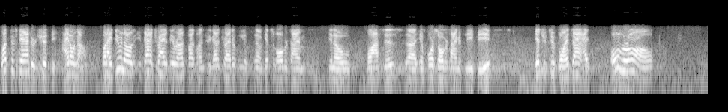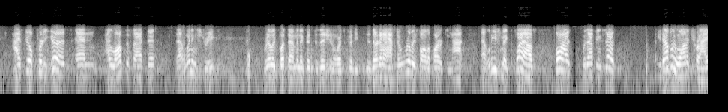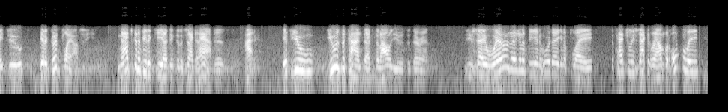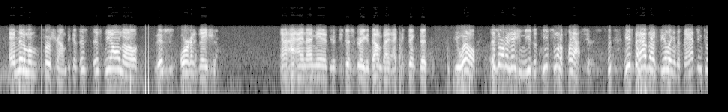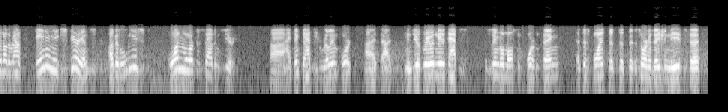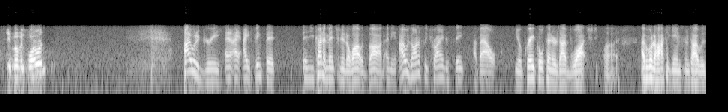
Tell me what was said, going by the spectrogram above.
what the standard should be. I don't know, but I do know that you've got to try to be around 500. You got to try to you know get some overtime, you know, losses, uh, enforce overtime if need be. Get your two points. I, I overall, I feel pretty good, and I love the fact that that winning streak really put them in a good position where it's going to be they're going to have to really fall apart to not at least make the playoffs. But with that being said, you definitely want to try to get a good playoff seed, and that's going to be the key, I think, to the second half. Is I, if you use the context that I'll use that they're in, you say where are they going to be and who are they going to play potentially second round, but hopefully at a minimum first round because this this we all know this organization and I and I mean if, if you disagree get down but I, I think that if you will this organization needs needs to win a playoff series. Needs to have that feeling of advancing to another round gaining the experience of at least one more to seven series. Uh, I think that's really important. Uh, uh, I mean do you agree with me that that's the single most important thing at this point that, that, that this organization needs to keep moving forward I would agree, and I, I think that, and you kind of mentioned it a lot with Bob. I mean, I was honestly trying to think about, you know, great goaltenders I've watched. Uh, I've been going to hockey games since I was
